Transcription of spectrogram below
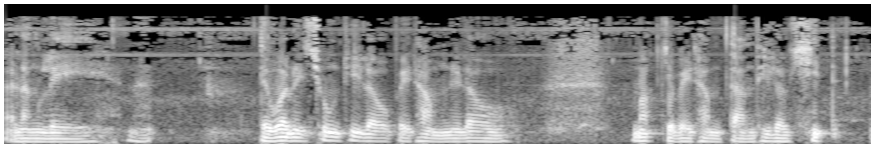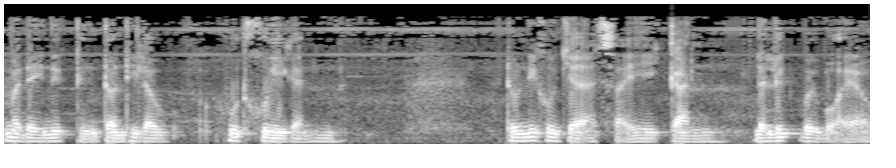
อลังเลนะแต่ว่าในช่วงที่เราไปทำเนี่ยเรามักจะไปทำตามที่เราคิดไม่ได้นึกถึงตอนที่เราพูดคุยกัน ตรงนี้คงจะอาศัยกันระลึกบ่อยๆเอา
